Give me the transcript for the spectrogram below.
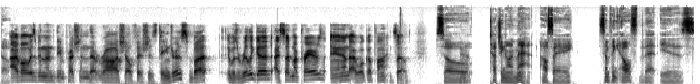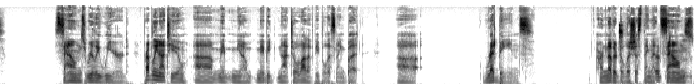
though. I've always been under the impression that raw shellfish is dangerous, but it was really good. I said my prayers, and I woke up fine. So So, touching on that, I'll say something else that is sounds really weird. Probably not to you. Um, maybe you know, maybe not to a lot of the people listening, but uh, red beans are another delicious thing that Red sounds.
